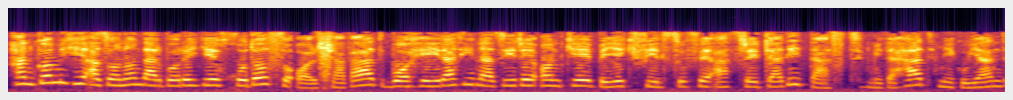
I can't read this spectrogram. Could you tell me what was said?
هنگامی که از آنان درباره خدا سوال شود با حیرتی نظیر آنکه به یک فیلسوف عصر جدید دست می‌دهد می‌گویند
